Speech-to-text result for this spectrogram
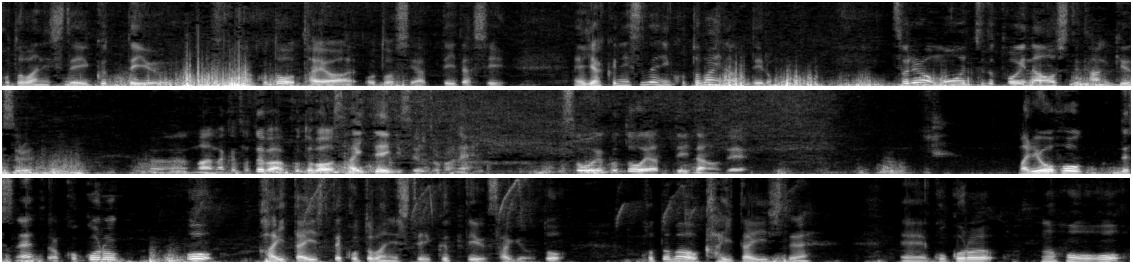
言葉にしていくっていう風なことを対話を通してやっていたし、逆にすでに言葉になっているもの、それをもう一度問い直して探求する。うん、まあなんか例えば言葉を再定義するとかね、そういうことをやっていたので、まあ、両方ですね。その心を解体して言葉にしていくっていう作業と、言葉を解体してね、えー、心の方を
